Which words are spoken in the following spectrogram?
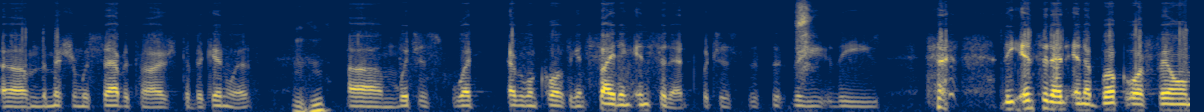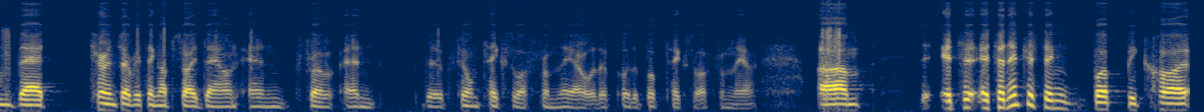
um, the mission was sabotaged to begin with, hmm um, which is what everyone calls the inciting incident, which is the the the, the, the incident in a book or film that turns everything upside down and from and the film takes off from there, or the or the book takes off from there. Um, it's a, it's an interesting book because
